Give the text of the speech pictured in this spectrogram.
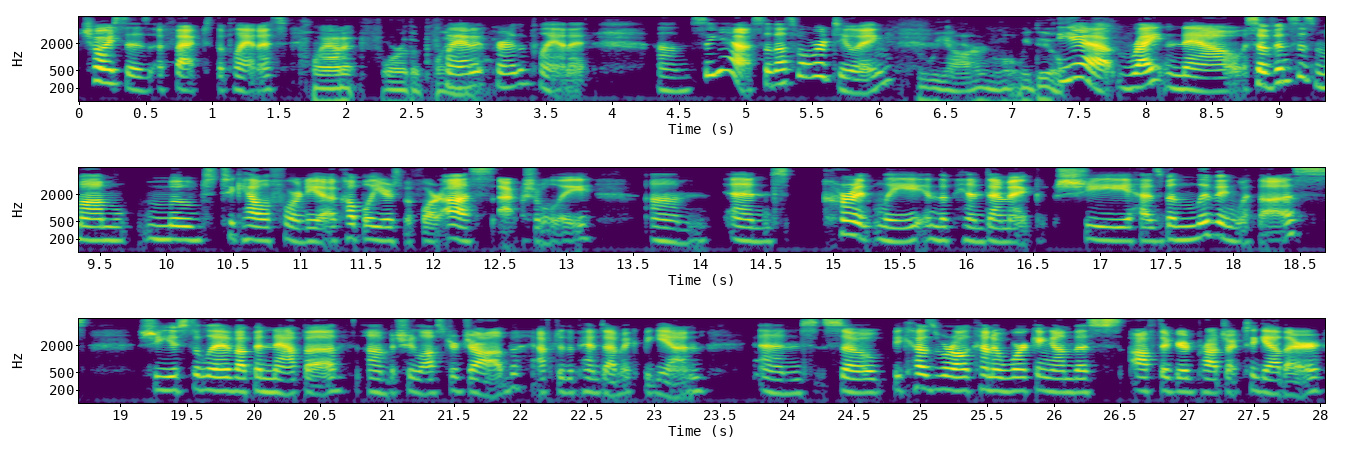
choices affect the planet, Planet for the planet. planet for the planet. Um, so yeah, so that's what we're doing. Who we are and what we do. Yeah, right now. So Vince's mom moved to California a couple years before us, actually. Um, and currently, in the pandemic, she has been living with us. She used to live up in Napa, um, but she lost her job after the pandemic began. And so, because we're all kind of working on this off the grid project together,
